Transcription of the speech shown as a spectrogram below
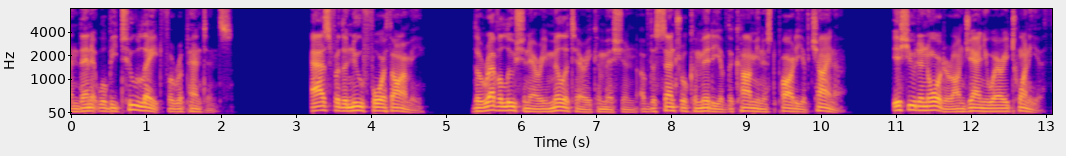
and then it will be too late for repentance. As for the new Fourth Army, the Revolutionary Military Commission of the Central Committee of the Communist Party of China issued an order on January 20th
